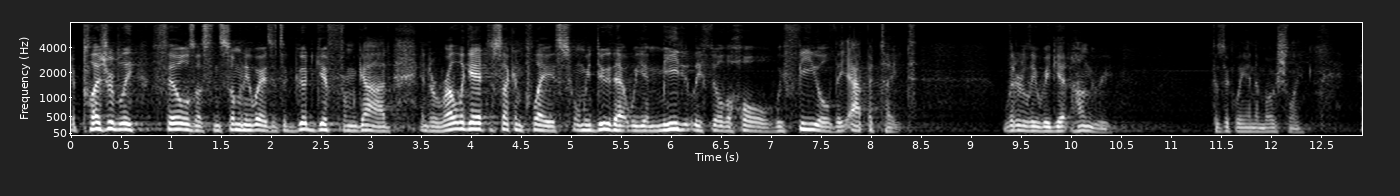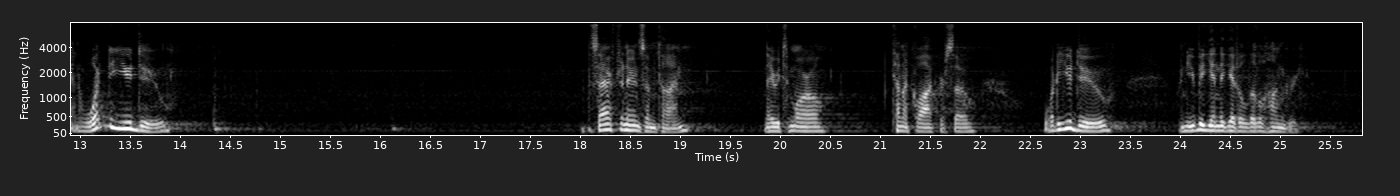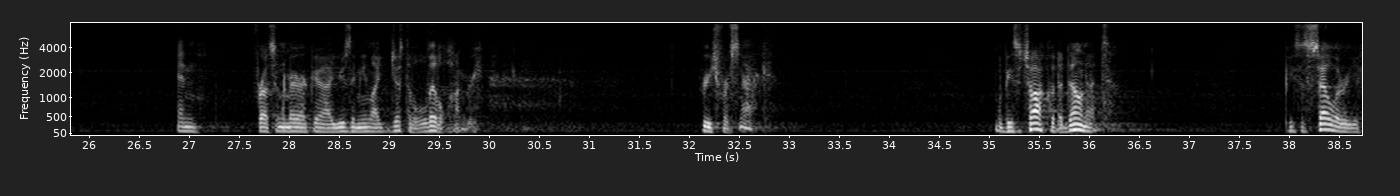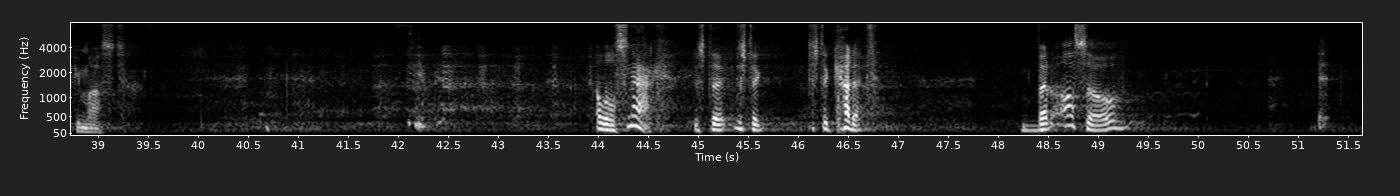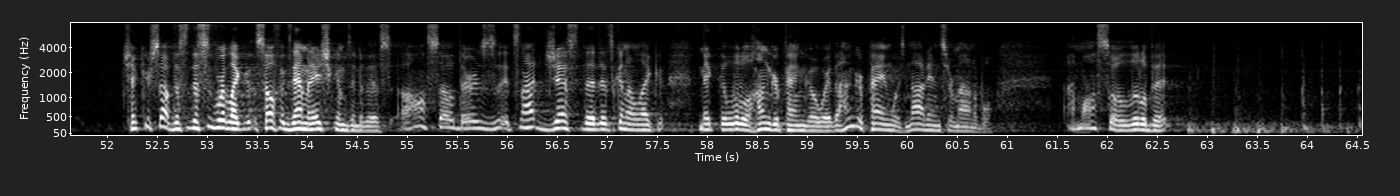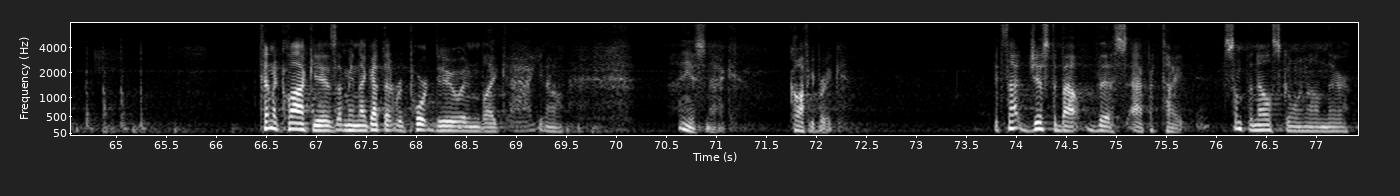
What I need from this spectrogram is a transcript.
It pleasurably fills us in so many ways. It's a good gift from God. And to relegate it to second place, when we do that, we immediately fill the hole. We feel the appetite. Literally, we get hungry, physically and emotionally. And what do you do this afternoon sometime, maybe tomorrow, 10 o'clock or so, what do you do when you begin to get a little hungry? And For us in America, I usually mean like just a little hungry. Reach for a snack. A piece of chocolate, a donut, a piece of celery if you must. A little snack, just to, just to, just to cut it. But also, check yourself. This, this is where like self-examination comes into this. Also, there's it's not just that it's gonna like make the little hunger pang go away. The hunger pang was not insurmountable. I'm also a little bit 10 o'clock is, I mean, I got that report due, and like, ah, you know, I need a snack, coffee break. It's not just about this appetite, something else going on there.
